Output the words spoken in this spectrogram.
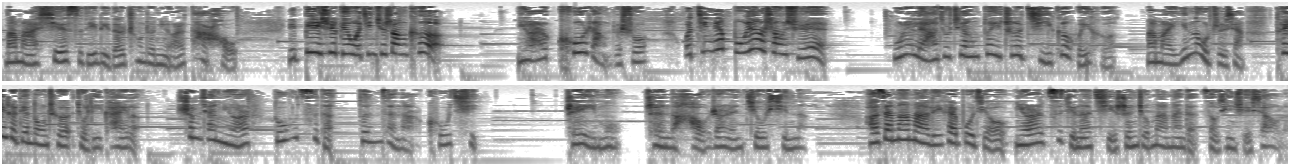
妈妈歇斯底里的冲着女儿大吼：“你必须给我进去上课！”女儿哭嚷着说：“我今天不要上学。”母女俩就这样对峙了几个回合，妈妈一怒之下推着电动车就离开了，剩下女儿独自的蹲在那儿哭泣。这一幕真的好让人揪心呢。好在妈妈离开不久，女儿自己呢起身就慢慢的走进学校了。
